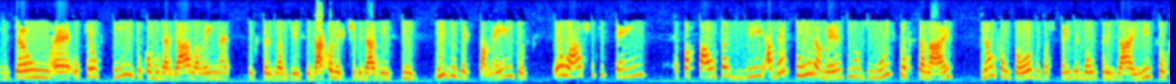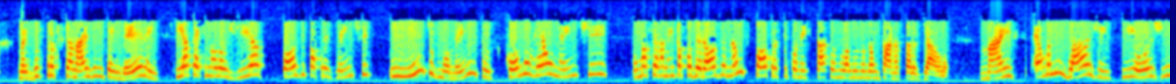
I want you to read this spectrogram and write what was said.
Então, é, o que eu sinto como gargalo, além né, do que você já disse, da conectividade em si e dos equipamentos, eu acho que tem essa falta de abertura mesmo de muitos profissionais, não são todos, acho sempre bom frisar isso, mas dos profissionais entenderem que a tecnologia pode estar presente em muitos momentos, como realmente uma ferramenta poderosa não só para se conectar quando o aluno não está na sala de aula, mas é uma linguagem que hoje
